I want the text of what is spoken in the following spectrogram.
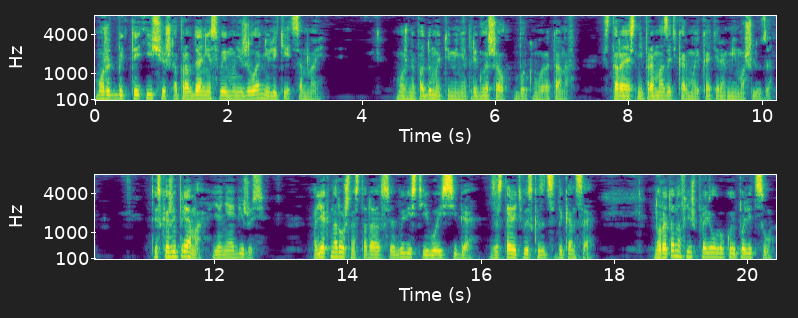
Может быть, ты ищешь оправдание своему нежеланию лететь со мной? Можно подумать, ты меня приглашал, буркнул Ротанов, стараясь не промазать кормой катера мимо шлюза. Ты скажи прямо, я не обижусь. Олег нарочно старался вывести его из себя, заставить высказаться до конца. Но Ротанов лишь провел рукой по лицу,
